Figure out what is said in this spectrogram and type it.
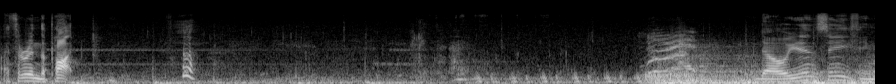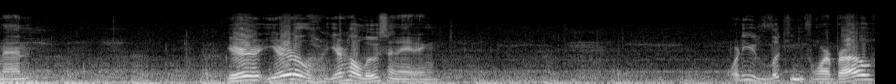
I threw in the pot. no, you didn't see anything, man. You're you're you're hallucinating. What are you looking for, bro?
